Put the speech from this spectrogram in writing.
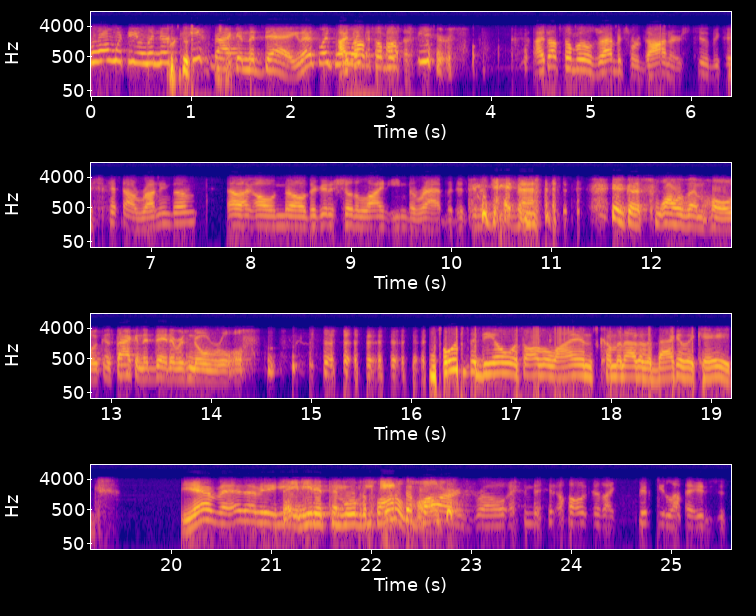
wrong with you and their teeth back in the day? That's like one I of like, thought the some of- top fears. I thought some of those rabbits were goners too because she kept outrunning them. And I'm like, oh no, they're gonna show the lion eating the rabbit. It's gonna get bad. He's gonna swallow them whole because back in the day there was no rules. What was the deal with all the lions coming out of the back of the cage? Yeah, man. I mean, he, They needed to move the he plot ate the along. bars, bro, and then all just like 50 lions just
